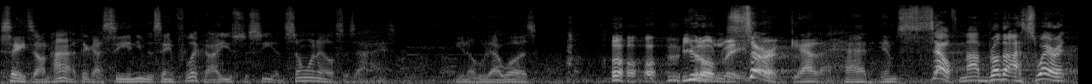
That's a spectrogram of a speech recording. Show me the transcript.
Saints on high, I think I see in you the same flicker I used to see in someone else's eyes. You know who that was? you don't mean... Sir Galahad himself, my brother, I swear it.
